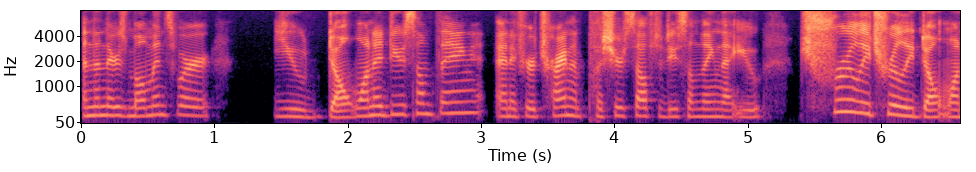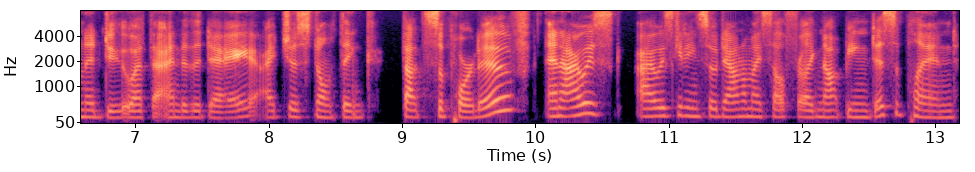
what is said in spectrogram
And then there's moments where you don't want to do something. And if you're trying to push yourself to do something that you truly, truly don't want to do at the end of the day, I just don't think that's supportive. And I was, I was getting so down on myself for like not being disciplined.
